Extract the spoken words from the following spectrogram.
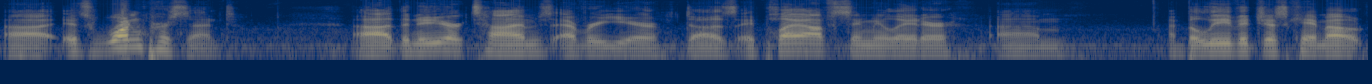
Uh, it's 1%. Uh, the New York Times every year does a playoff simulator. Um, I believe it just came out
